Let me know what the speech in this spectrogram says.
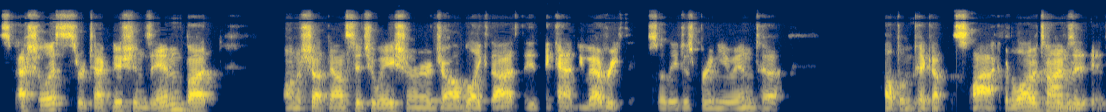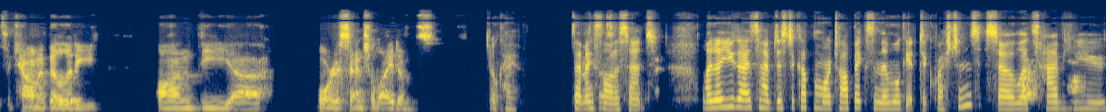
specialists or technicians in, but on a shutdown situation or a job like that, they, they can't do everything. So they just bring you in to help them pick up the slack. But a lot of times Mhm. it, it's accountability on the uh, more essential items. okay. That makes a lot of sense. Well, I know you guys have just a couple more topics and then we'll get to questions. So let's have you,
